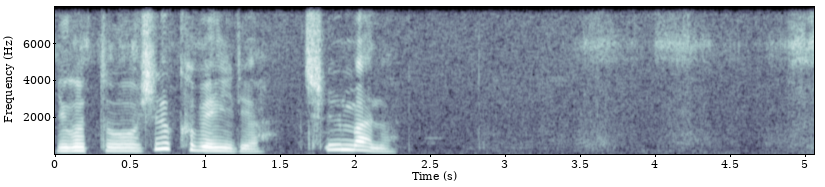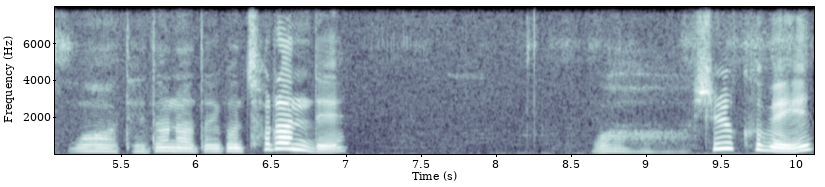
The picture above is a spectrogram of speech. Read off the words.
이것도 실크 베일이야. 7만원. 와, 대단하다. 이건 철화인데. 와, 실크 베일?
